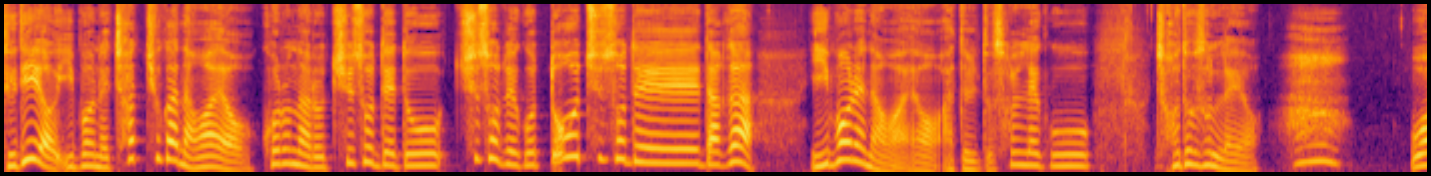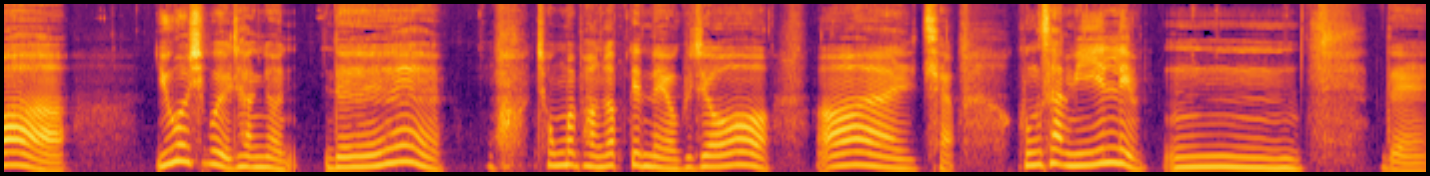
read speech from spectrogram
드디어 이번에 첫 휴가 나와요. 코로나로 취소돼도 취소되고 또 취소되다가 이번에 나와요. 아들도 설레고 저도 설레요. 와, 6월 15일 작년. 네. 정말 반갑겠네요. 그죠? 아이, 참. 0321님, 음, 네.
